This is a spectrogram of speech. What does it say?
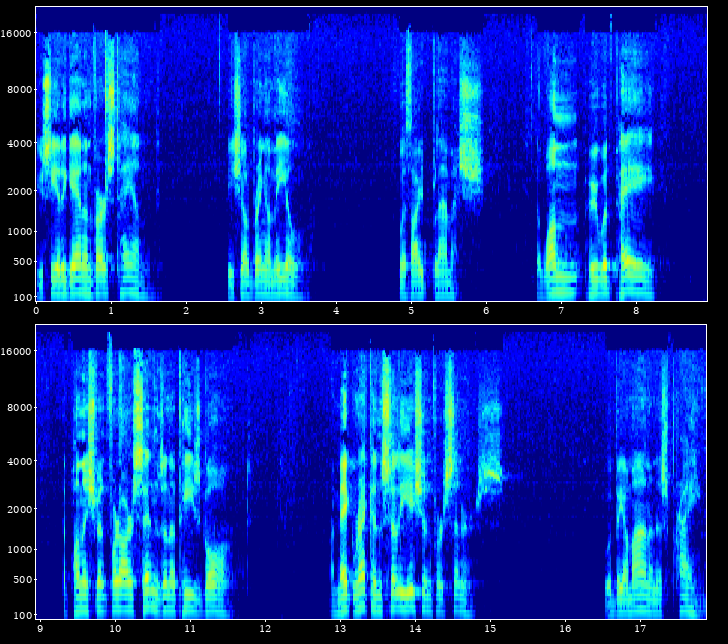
You see it again in verse 10. He shall bring a meal without blemish. The one who would pay the punishment for our sins and appease God and make reconciliation for sinners would be a man in his prime.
